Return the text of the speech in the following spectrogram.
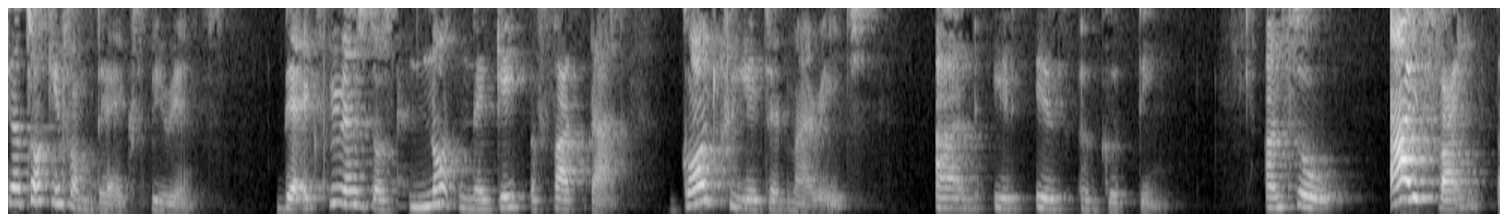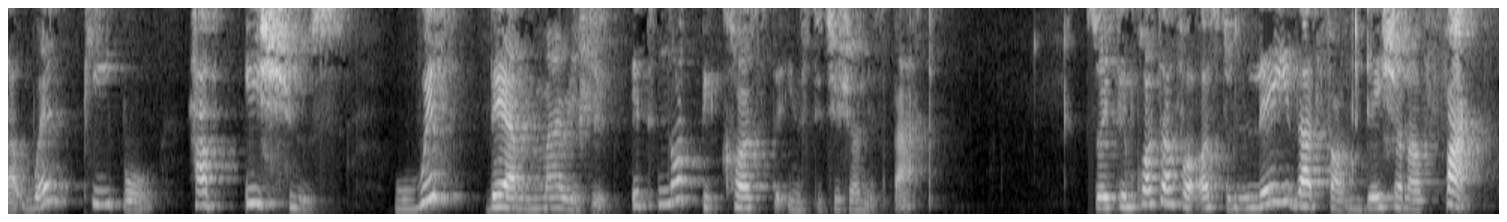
They're talking from their experience. Their experience does not negate the fact that God created marriage and it is a good thing. And so I find that when people have issues with their marriages, it's not because the institution is bad. So it's important for us to lay that foundation of facts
